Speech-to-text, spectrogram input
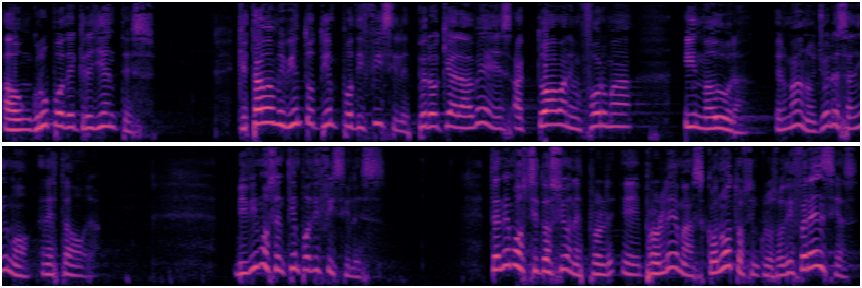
a un grupo de creyentes que estaban viviendo tiempos difíciles, pero que a la vez actuaban en forma inmadura. Hermanos, yo les animo en esta hora. Vivimos en tiempos difíciles. Tenemos situaciones, eh, problemas con otros incluso, diferencias.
